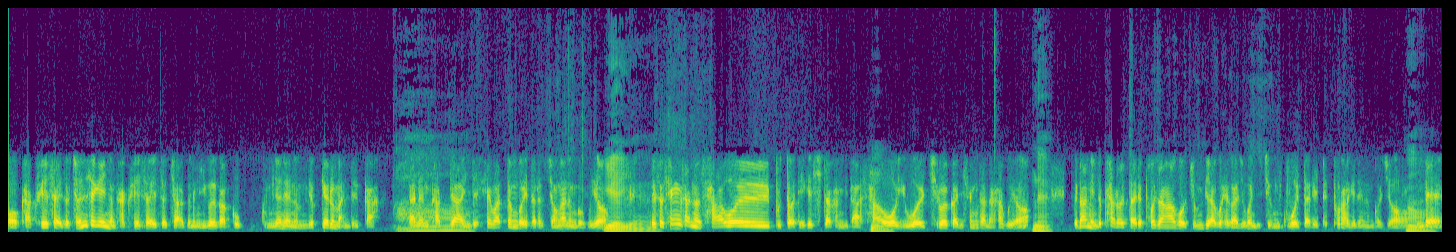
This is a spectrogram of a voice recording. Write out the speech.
어, 각 회사에서 전 세계에 있는 각 회사에서 자 그럼 이걸 갖고 금년에는 몇 개를 만들까 라는 아. 각자 이제 해왔던 거에 따라서 정하는 거고요. 예, 예. 그래서 생산은 4월부터 되게 시작합니다. 4, 5, 6월, 7월까지 생산을 하고요. 네. 그 다음에 이제 8월 달에 포장하고 준비하고 해가지고 이제 지금 9월 달에 배포를 하게 되는 거죠. 어. 근데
